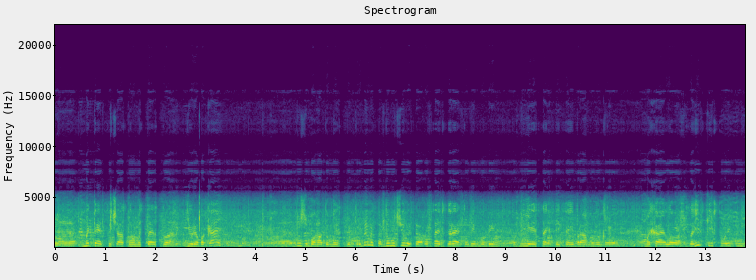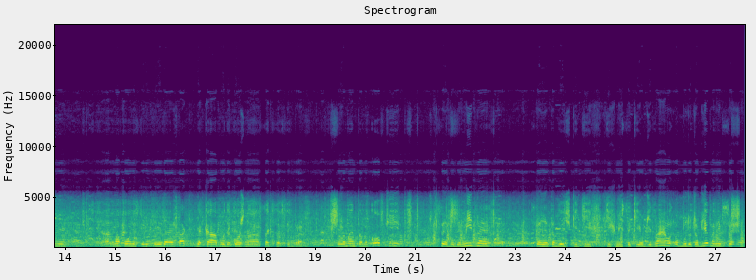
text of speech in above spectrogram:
е, митець сучасного мистецтва Юрій Бакай. Е, Дуже багато ми з цим трудилися. Долучилися оцей взірець один в один однієї секції цієї брами виконав Михайло Зарівський в своїй кузні. Вона повністю відповідає так, яка буде кожна секція в цій брамі. З елементами ковки це буде мідне, це є таблички тих, тих міст, які будуть об'єднані в цьому.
